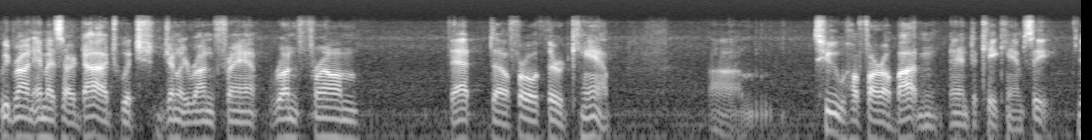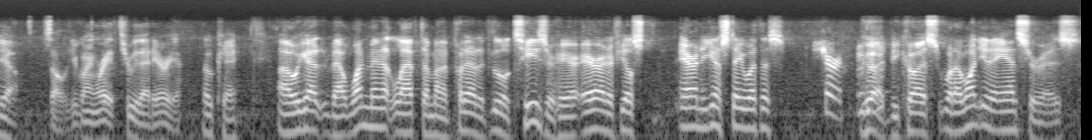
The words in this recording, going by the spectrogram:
we'd run MSR Dodge, which generally run from run from that uh, 403rd camp um, to Hafar al Batin and to KKMC. Yeah. So you're going right through that area. Okay. Uh, we got about one minute left. I'm going to put out a little teaser here. Erin, if you'll, st- Erin, are you going to stay with us? Sure. Good, because what I want you to answer is,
